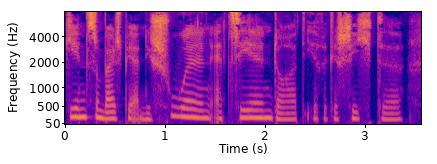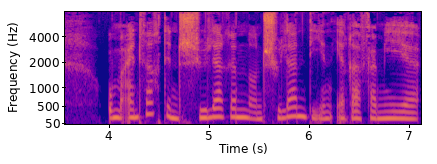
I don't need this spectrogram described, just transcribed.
gehen zum Beispiel an die Schulen, erzählen dort ihre Geschichte um einfach den Schülerinnen und Schülern, die in ihrer Familie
